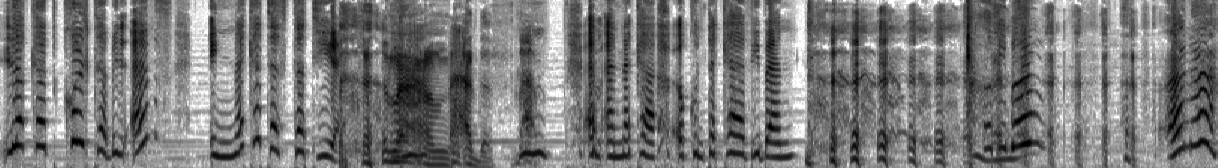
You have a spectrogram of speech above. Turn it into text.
لقد قلت بالأمس إنك تستطيع. نعم حدث. نعم. أم أنك كنت كاذبا؟ كاذبا؟ أنا؟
